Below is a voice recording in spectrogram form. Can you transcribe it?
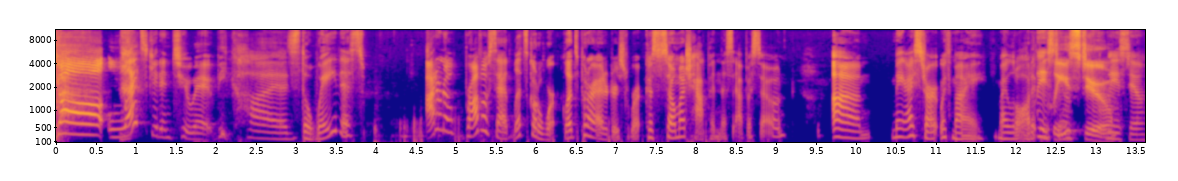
Y'all, let's get into it because the way this I don't know, Bravo said, let's go to work. Let's put our editors to work because so much happened this episode. Um, may I start with my my little audit? Please do. Please do. Please do.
